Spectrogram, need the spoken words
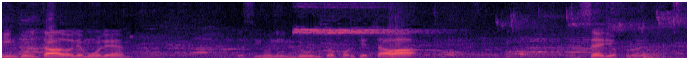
Indultado Lemule, ¿eh? Recibió un indulto porque estaba en serios problemas.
